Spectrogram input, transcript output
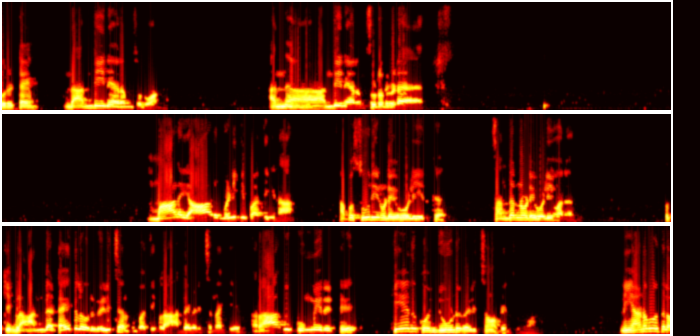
ஒரு டைம் இந்த அந்தி நேரம் சொல்லுவாங்க. அந்த அந்தி நேரம் சொல்றதை விட மாலை ஆறு மணிக்கு பாத்தீங்கன்னா அப்ப சூரியனுடைய ஒளி இருக்காது சந்திரனுடைய ஒளியும் வராது. ஓகேங்களா? அந்த டயத்துல ஒரு வெளிச்சம் இருக்கும் பாத்தீங்களா? அந்த வெளிச்சம் தான் கேது. ராகு கும்மிருட்டு கேது கொஞ்சோண்டு வெளிச்சம் அப்படின்னு சொல்லுவாங்க. நீ அனுபவத்துல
